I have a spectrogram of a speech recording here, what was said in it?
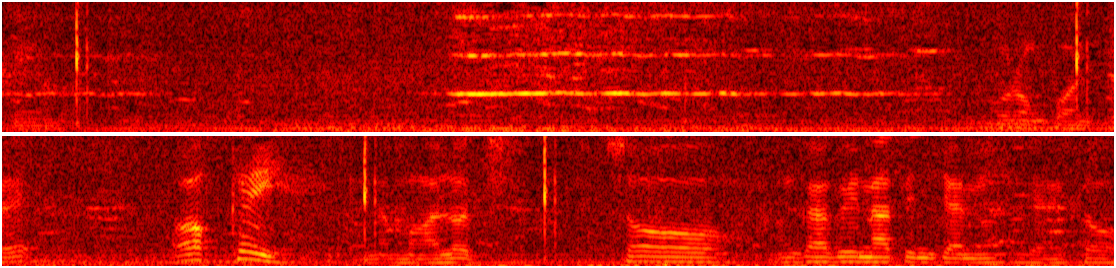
Okay. Purong konti. Okay. Yan ang mga lods. So, ang gagawin natin dyan, ganito.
